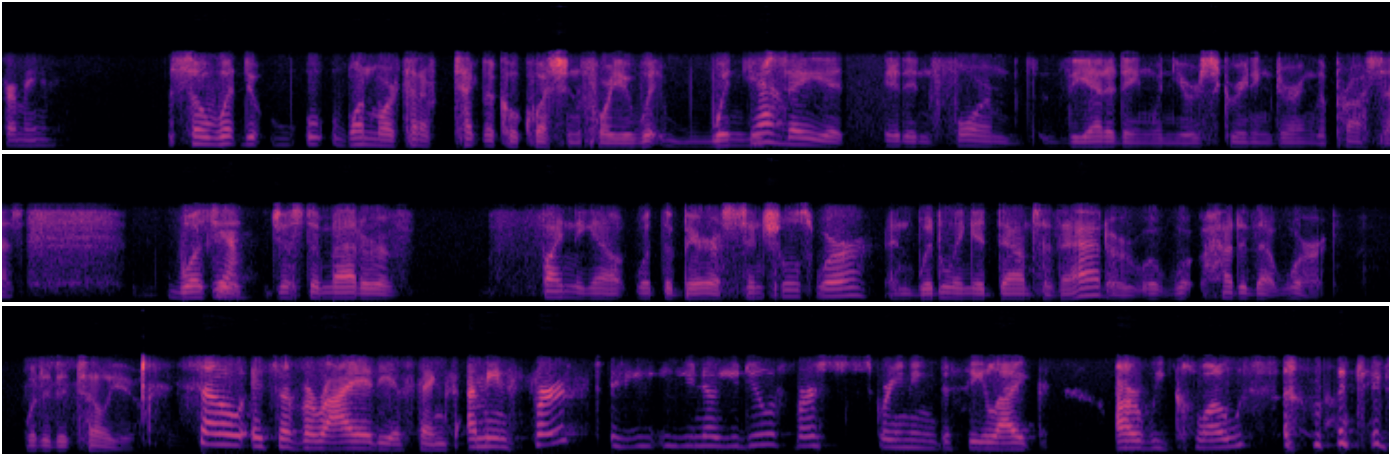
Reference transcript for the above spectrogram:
for me. So, what? Do, one more kind of technical question for you. When you yeah. say it, it informed the editing when you were screening during the process was yeah. it just a matter of finding out what the bare essentials were and whittling it down to that, or how did that work? What did it tell you? So it's a variety of things. I mean, first, you, know, you do a first screening to see like, are we close? Did,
